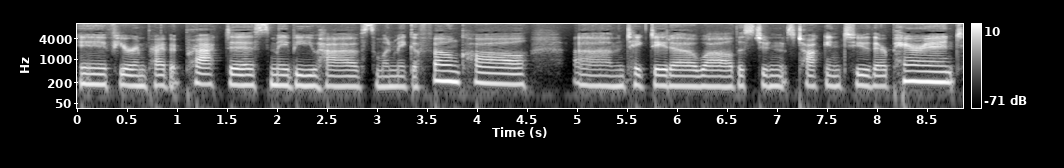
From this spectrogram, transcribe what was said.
If you're in private practice, maybe you have someone make a phone call, um, take data while the student's talking to their parent,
